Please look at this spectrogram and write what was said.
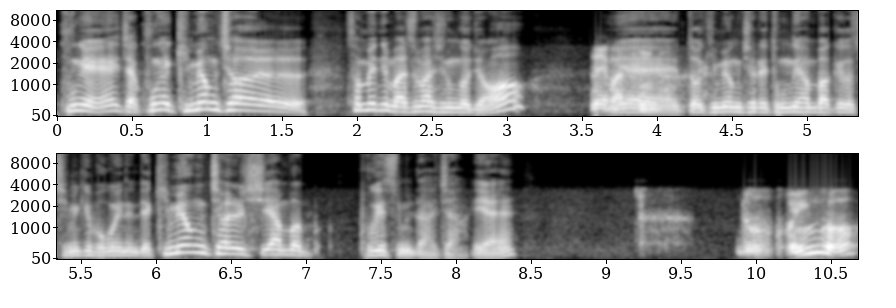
궁예. 자, 궁예 김영철 선배님 말씀하시는 거죠? 네, 맞습니다. 예, 또 김영철의 동네 한 바퀴도 재밌게 보고 있는데, 김영철 씨 한번 보겠습니다. 자, 예. 누구인가?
